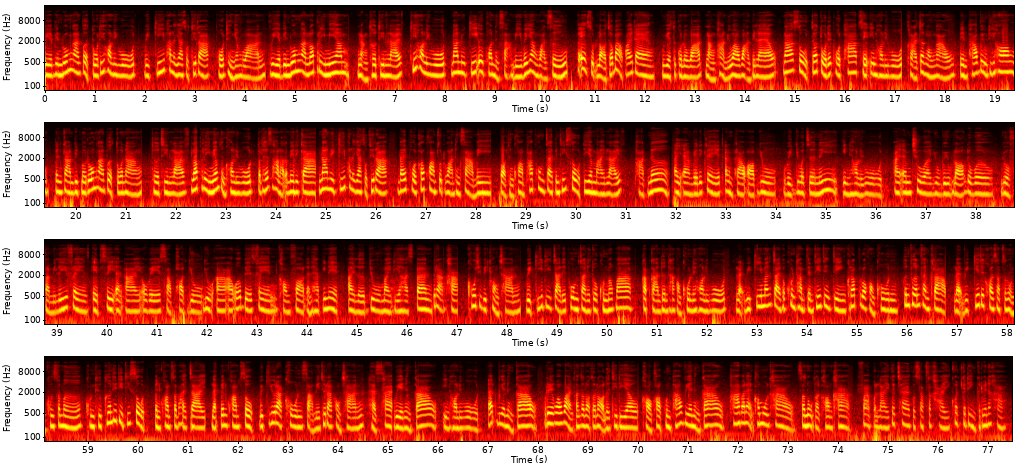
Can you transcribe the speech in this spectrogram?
วียบินร่วมงานเปิดตัวที่ฮอลลีวูด วิกกี้ภรรยาสุดที่รัก โพสถึงยังหวาน เวียบินร่วมงานรอบพรีเมียม หนังเธอร์ทีนไลฟ์ที่ฮอลลีวูดด้านวิกกี้อวยพรถึงสามีไว้อย่างหวานซึ้ง พระเอกสุดหล่อเจ้าบ่าวป้ายแดง เวียสุกลวัฒน์หลังผ่านวิวาหวานไปแล้ว ล่าสุดเจ้าตัวได้โพสภาพเซตอินฮอลลีวูดคล้ายจะเหงาเป็นภาพวิวที่ห้อง เป็นการบินมาร่วมงานเปิดตัวหนัง เธอทีนไลฟ์รับพรีเมียมถึงฮอลลีวูดประเทศสหรัฐอเมริกา นานวิกกี้ภรรยาสุดที่รัก ได้โพสข้อความสุดหวานถึงสามีบอกถึงความภาคภูมิใจเป็นที่สุด Dear My Life Partner I am very great and proud of you with your journey in Hollywood I am sure you will rock the world your family friends FC and I always support you you are our best friend comfort and happiness I love you my dear husband รักค่ะ คู่ชีวิตของฉัน วิกกี้ดีใจและภูมิใจในตัวคุณมากๆ กับการเดินทางของคุณในฮอลลีวูดและวิกกี้มั่นใจว่าคุณทำเต็มที่จริง ๆ ครอบครัวของคุณ เพื่อนๆแฟนคลับและวิกกี้จะคอยสนับสนุนคุณเสมอ คุณคือเพื่อนที่ดีที่สุด เป็นความสบายใจ และเป็นความสุขวิกกี้รักคุณสามีที่รักของฉันแฮชแท็กเวียหนึ่งเก้าอินฮอลลีวูดแอดเวียหนึ่งเก้าเรียกว่าหวานกันตลอดตลอดเลยทีเดียว ขอขอบคุณภาพเวียหนึ่งเก้าภาพและแหล่งข้อมูลข่าว สนุก .com ค่ะ ฝากกดไลค์กดแชร์กด Subscribe กดกระดิ่งกันด้วยนะคะ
